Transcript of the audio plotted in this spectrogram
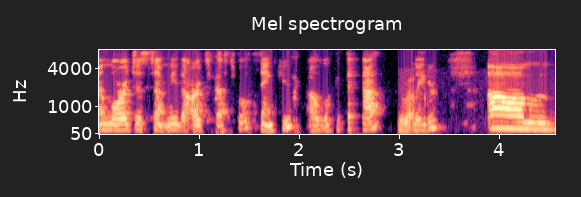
and Laura just sent me the arts festival. Thank you. I'll look at that. You're later. Um,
